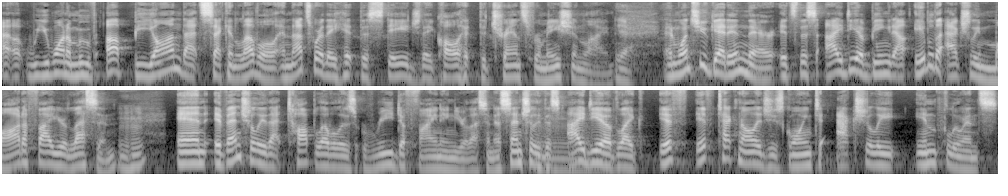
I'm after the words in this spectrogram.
uh, we want to move up beyond that second level, and that's where they hit the stage. They call it the transformation line. Yeah. And once you get in there, it's this idea of being able to actually modify your lesson. And eventually that top level is redefining your lesson. Essentially this idea of like if if technology is going to actually influence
